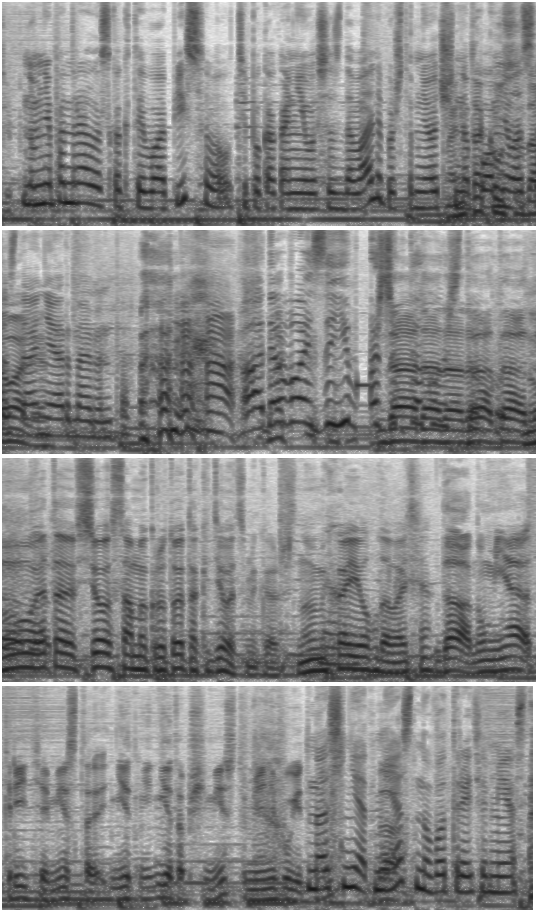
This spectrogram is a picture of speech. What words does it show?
типа. Но мне понравилось, как ты его описывал, типа, как они его создавали, потому что мне очень Они напомнило создание орнамента. А давай заебашим такую да, штуку. да, да. Ну, это все самое крутое так и делается, мне кажется. Ну, Михаил, давайте. Да, но у меня третье место. Нет, нет, вообще места, у меня не будет. У нас нет мест, но вот третье место.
